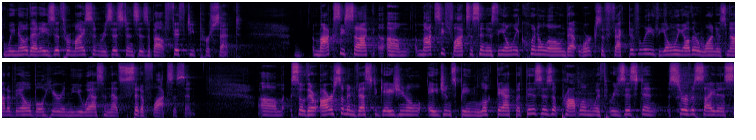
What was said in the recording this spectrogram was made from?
We know that azithromycin resistance is about 50%. Moxysoc, um, moxifloxacin is the only quinolone that works effectively. The only other one is not available here in the US, and that's sitafloxacin. Um, so there are some investigational agents being looked at, but this is a problem with resistant cervicitis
